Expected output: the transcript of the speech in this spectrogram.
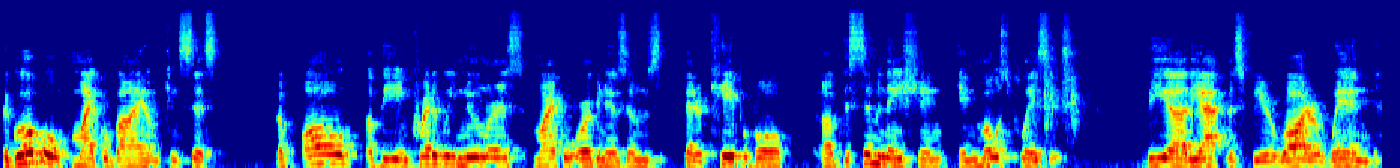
The global microbiome consists of all of the incredibly numerous microorganisms that are capable of dissemination in most places via the atmosphere, water, wind,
